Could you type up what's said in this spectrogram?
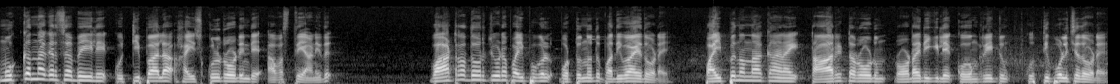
മുക്കം നഗരസഭയിലെ കുറ്റിപ്പാല ഹൈസ്കൂൾ റോഡിന്റെ അവസ്ഥയാണിത്. വാട്ടർ അതോറിറ്റിയുടെ പൈപ്പുകൾ പൊട്ടുന്നത് പതിവായതോടെ പൈപ്പ് നന്നാക്കാനായി ടാറിട്ട റോഡും റോഡരികിലെ കോൺക്രീറ്റും കുത്തിപ്പൊളിച്ചതോടെ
